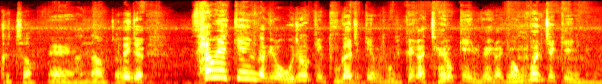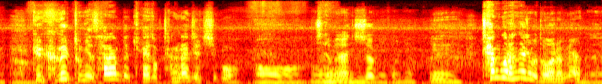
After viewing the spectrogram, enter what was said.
그렇죠. 예. 안 나오죠. 근데 이제 사회 게임과 그러니까 오징어 게임 두 가지 게임을 동시에 그러니까 제로 게임 그러니까 0번째 게임이 있는 거예요. 어. 그 그걸 통해서 사람들 계속 장난질 치고 어, 재미난 지적이군요. 예. 참고로 한 가지만 더 말하면 네.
